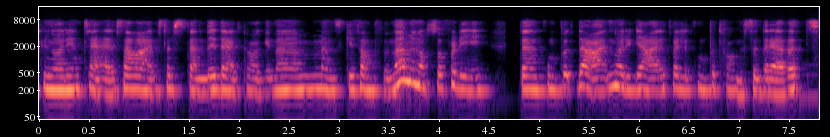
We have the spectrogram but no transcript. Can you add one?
kunne orientere seg, være selvstendig deltakende menneske i samfunnet, men også fordi er, Norge er et veldig kompetansedrevet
